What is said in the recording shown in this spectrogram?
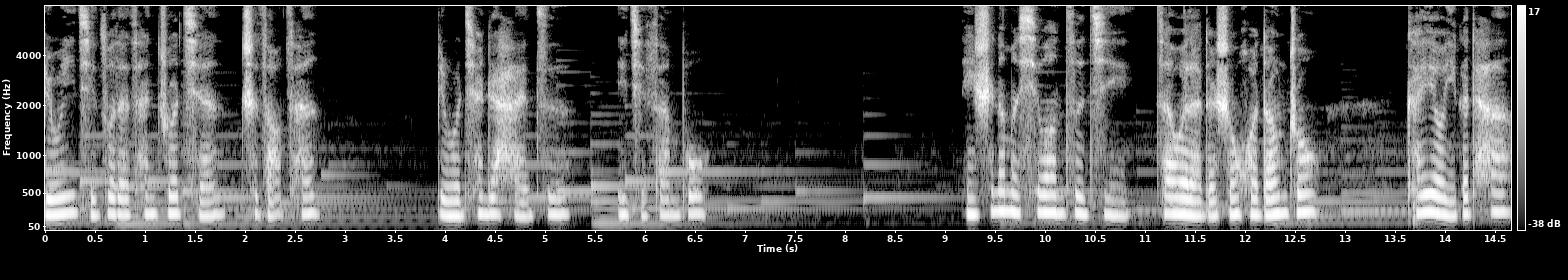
比如一起坐在餐桌前吃早餐，比如牵着孩子一起散步。你是那么希望自己在未来的生活当中可以有一个他，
